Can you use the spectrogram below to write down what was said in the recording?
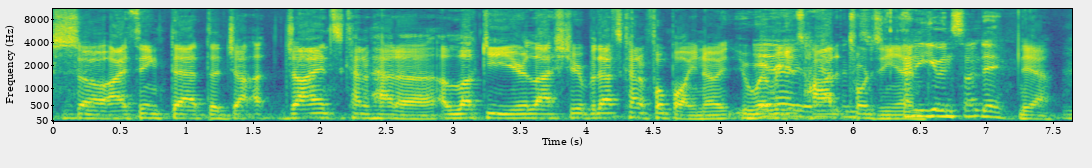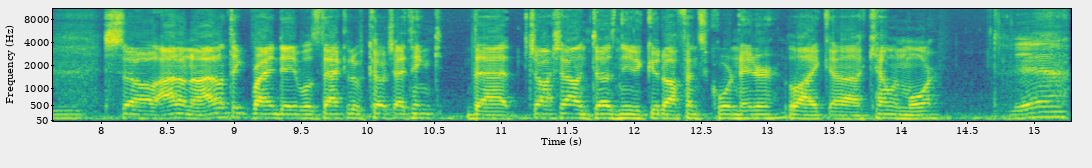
so I think that the Gi- Giants kind of had a, a lucky year last year, but that's kind of football, you know. Whoever Yeah, gets hot happens. towards the end, Any given Sunday. Yeah. So I don't know. I don't think Brian Daboll is that good of a coach. I think that Josh Allen does need a good offense coordinator like uh, Kellen Moore. Yeah.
